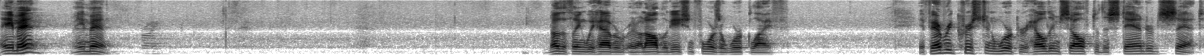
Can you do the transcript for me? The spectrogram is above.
Amen. Amen. Another thing we have an obligation for is a work life. If every Christian worker held himself to the standards set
